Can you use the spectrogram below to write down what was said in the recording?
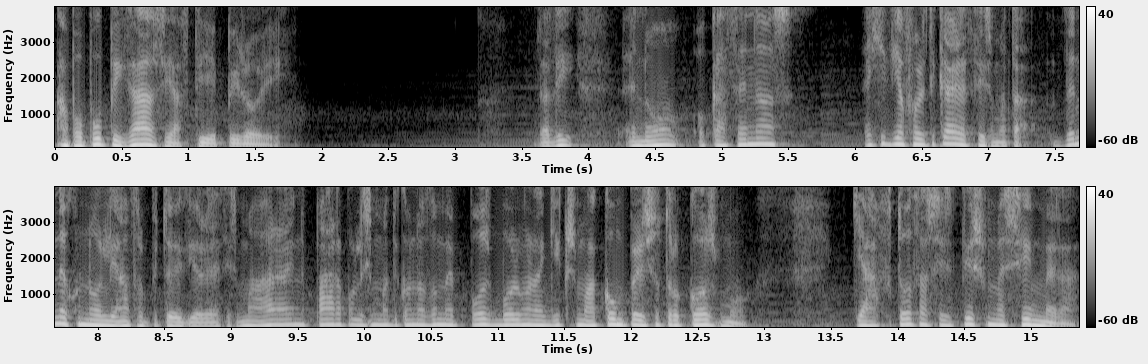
από πού πηγάζει αυτή η επιρροή; Δηλαδή, ενώ ο καθένας έχει διαφορετικά ερεθίσματα. Δεν έχουν όλοι οι άνθρωποι το ίδιο ερεθίσμα, άρα είναι πάρα πολύ σημαντικό να δούμε πώς μπορούμε να αγγίξουμε ακόμη περισσότερο κόσμο. Και αυτό θα συζητήσουμε σήμερα.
